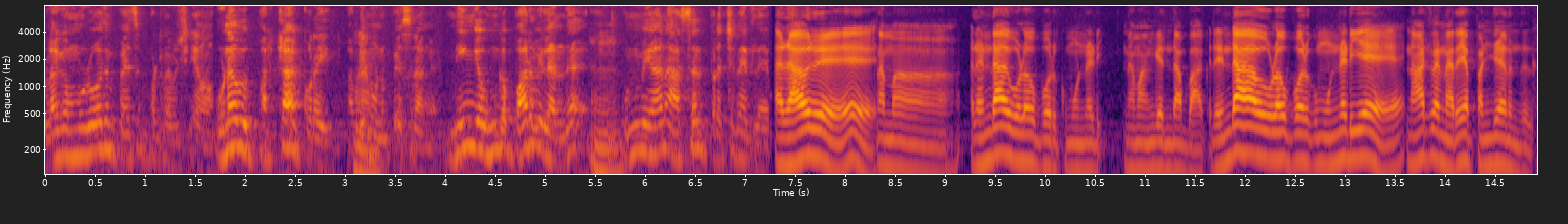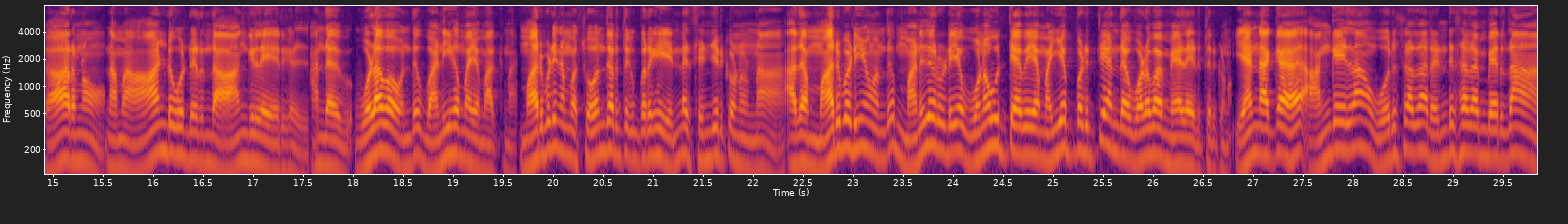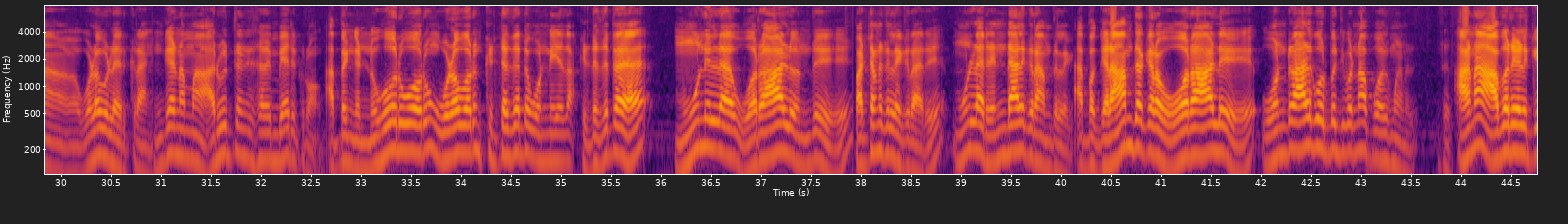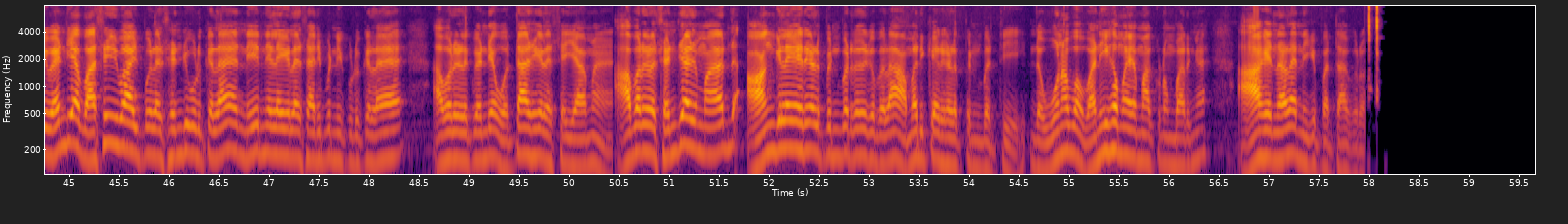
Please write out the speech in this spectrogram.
உலகம் முழுவதும் பேசப்படுற விஷயம் உணவு பற்றாக்குறை அப்படின்னு ஒண்ணு பேசுறாங்க. நீங்க உங்க பார்வையில அந்த உண்மையான அசல் பிரச்சனை இல்லை அதாவது நம்ம ரெண்டாவது உலக போருக்கு முன்னாடி நம்ம அங்கேருந்து தான் பார்க்க. ரெண்டாவது உலக போருக்கு முன்னாடியே நாட்டில் நிறைய பஞ்சம் இருந்தது. காரணம் நம்ம ஆண்டு கொண்டு இருந்த ஆங்கிலேயர்கள் அந்த உழவை வந்து வணிகமயமாக்கினாங்க. மறுபடியும் நம்ம சுதந்திரத்துக்கு பிறகு என்ன செஞ்சுருக்கணும்னா அதை மறுபடியும் வந்து மனிதருடைய உணவு தேவையை மையப்படுத்தி அந்த உழவை மேலே எடுத்திருக்கணும். ஏன்னாக்கா அங்கெல்லாம் ஒரு சதம் ரெண்டு சதம் பேர் தான் உழவுல இருக்கிறாங்க. இங்கே நம்ம அறுபத்தஞ்சு சதம் பேர் இருக்கிறோம். அப்போ இங்கே நுகர்வோரும் உழவரும் கிட்டத்தட்ட ஒன்றே தான். கிட்டத்தட்ட மூணில் ஒரு ஆள் வந்து பட்டணத்தில் இருக்கிறாரு மூணில் ரெண்டு ஆள் கிராமத்தில் இருக்கு. அப்போ கிராமத்தில் இருக்கிற ஒரு ஆள் ஒன்றரை ஆளுக்கு உற்பத்தி பண்ணால் போதுமானது. ஆனால் அவர்களுக்கு வேண்டிய வசதி வாய்ப்புகளை செஞ்சு கொடுக்கல நீர்நிலைகளை சரி பண்ணி கொடுக்கல அவர்களுக்கு வேண்டிய ஒத்தாசைகளை செய்யாமல் அவர்கள் செஞ்சது மாதிரி ஆங்கிலேயர்களை பின்பற்றுறதுக்கு பதிலாக அமெரிக்கர்களை பின்பற்றி இந்த உணவை வணிகமயமாக்கணும் பாருங்க. ஆகையினால இன்னைக்கு பற்றாக்குறோம்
